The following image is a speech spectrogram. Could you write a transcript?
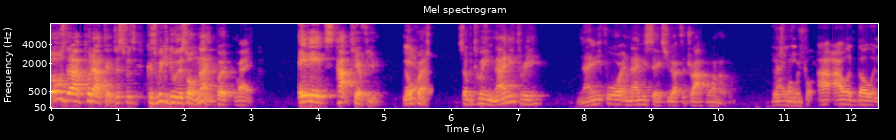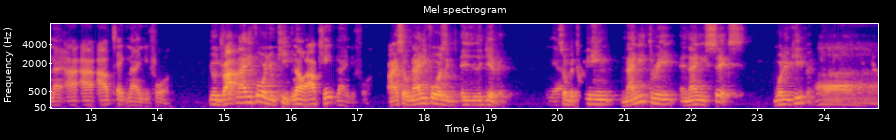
those that I put out there, just because we could do this all night, but Right. 88's top tier for you, no Yeah. question. So between 93, 94, and 96, you have to drop one of them. Which one would 94. I, I would go with ni- I, I I'll take 94. you'll drop 94 or you'll keep it? No, I'll keep 94. All right, so 94 is a, is a given. Yeah. So between 93 and 96, what are you keeping? Uh,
